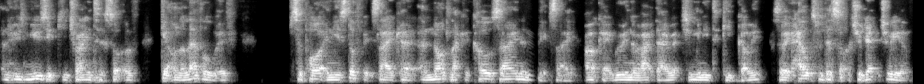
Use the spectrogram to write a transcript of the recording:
and whose music you're trying to sort of get on a level with, supporting your stuff, it's like a, a nod, like a co-sign, and it's like, okay, we're in the right direction. We need to keep going. So it helps with the sort of trajectory of,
